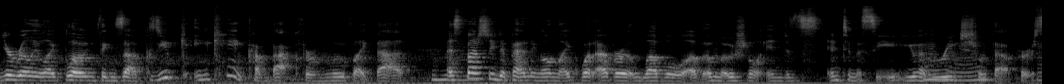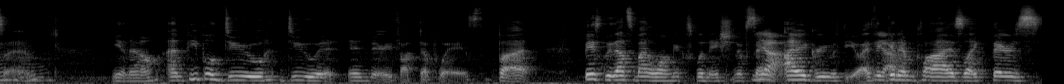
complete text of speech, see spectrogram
you're really like blowing things up because you you can't come back from a move like that Mm-hmm. especially depending on like whatever level of emotional intis- intimacy you have reached Mm-hmm. with that person you know and people do do it in very fucked up ways but basically that's my long explanation of saying Yeah. i agree with you i think Yeah. it implies like there's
